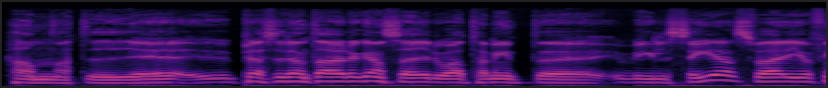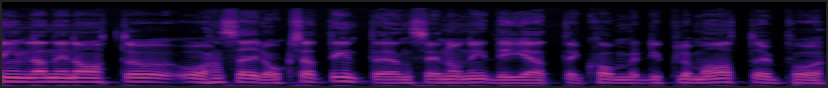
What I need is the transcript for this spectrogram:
hamnat i. President Erdogan säger då att han inte vill se Sverige och Finland i NATO och han säger också att det inte ens är någon idé att det kommer diplomater på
